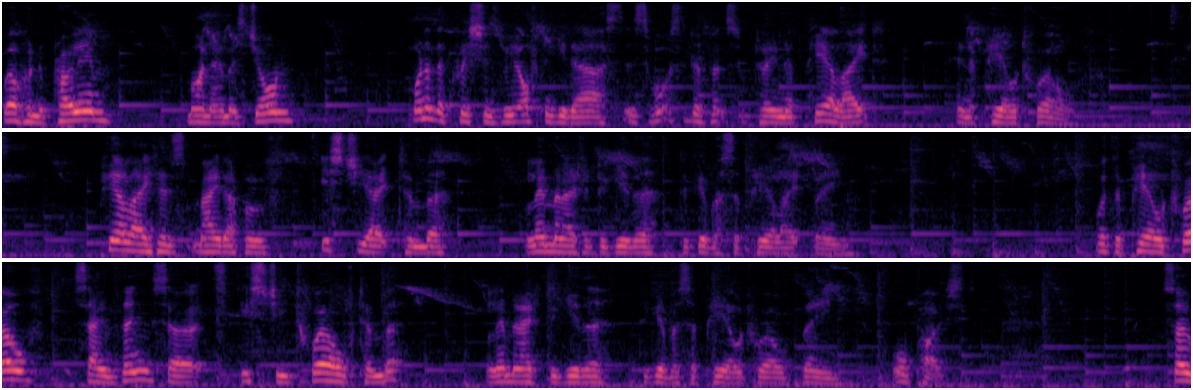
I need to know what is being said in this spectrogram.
Welcome to ProLam. My name is John. One of the questions we often get asked is what's the difference between a PL8 and a PL12? PL8 is made up of SG8 timber laminated together to give us a PL8 beam. With the PL12, same thing, so it's SG12 timber laminated together to give us a PL12 beam or post. So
